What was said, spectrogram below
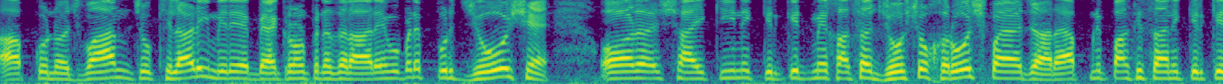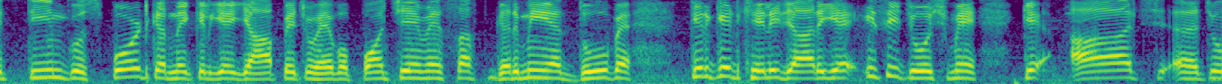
आपको नौजवान जो खिलाड़ी मेरे बैकग्राउंड पे नज़र आ रहे हैं, वो बड़े पुरजोश हैं। और शायकीन क्रिकेट में खासा जोश व खरोश पाया जा रहा है। अपने पाकिस्तानी क्रिकेट टीम को सपोर्ट करने के लिए यहाँ पे जो है वो पहुँचे हुए सख्त गर्मी है, धूप है, क्रिकेट खेली जा रही है। इसी जोश में कि आज जो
